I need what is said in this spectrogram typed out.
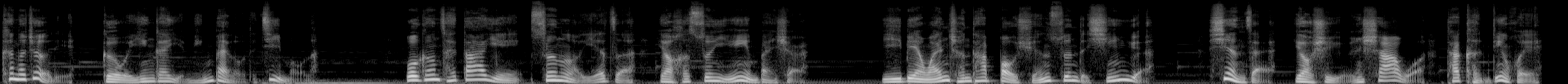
看到这里，各位应该也明白了我的计谋了。我刚才答应孙老爷子要和孙莹莹办事儿，以便完成他抱玄孙的心愿。现在要是有人杀我，他肯定会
